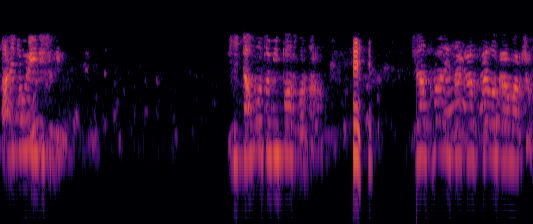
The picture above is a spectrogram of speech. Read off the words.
Давід Турі, іди сюди. Віддамо тобі паспорта. І назвали Закарпело Гамарджу.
